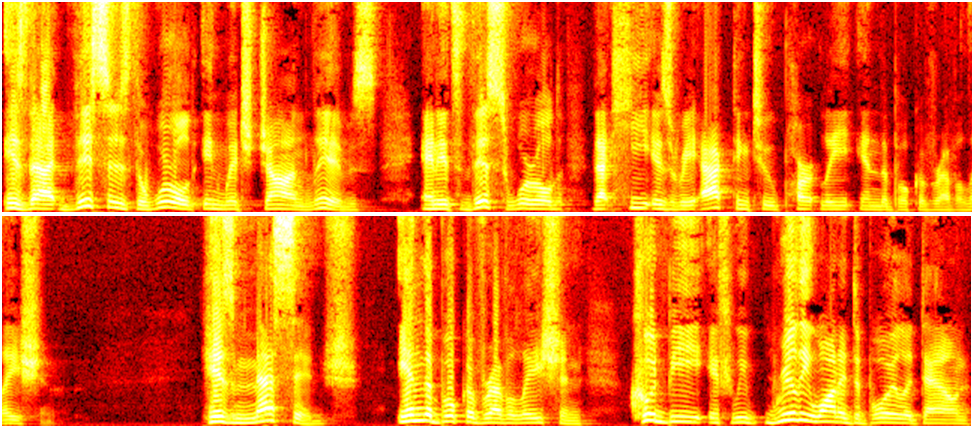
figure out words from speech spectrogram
is that this is the world in which John lives, and it's this world that he is reacting to partly in the book of Revelation. His message in the book of Revelation could be, if we really wanted to boil it down,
